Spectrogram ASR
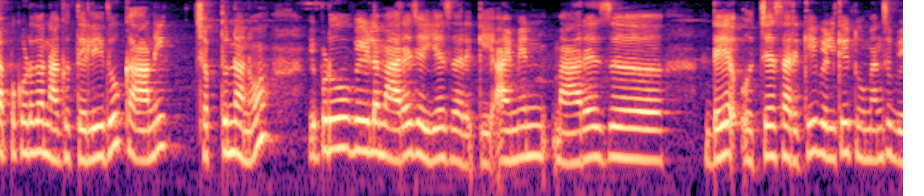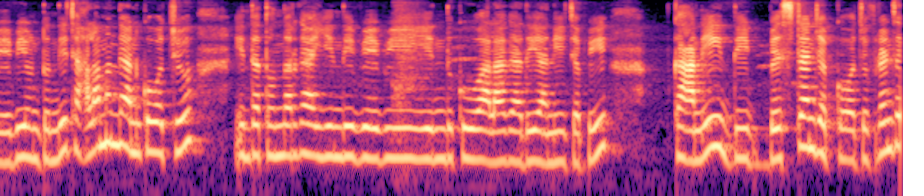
చెప్పకూడదో నాకు తెలియదు కానీ చెప్తున్నాను. ఇప్పుడు వీళ్ళ మ్యారేజ్ అయ్యేసరికి ఐ మీన్ మ్యారేజ్ డే వచ్చేసరికి వీళ్ళకి టూ మంత్స్ బేబీ ఉంటుంది. చాలామంది అనుకోవచ్చు ఇంత తొందరగా అయ్యింది బేబీ ఎందుకు అలాగది అని చెప్పి. కానీ ది బెస్ట్ అని చెప్పుకోవచ్చు ఫ్రెండ్స్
